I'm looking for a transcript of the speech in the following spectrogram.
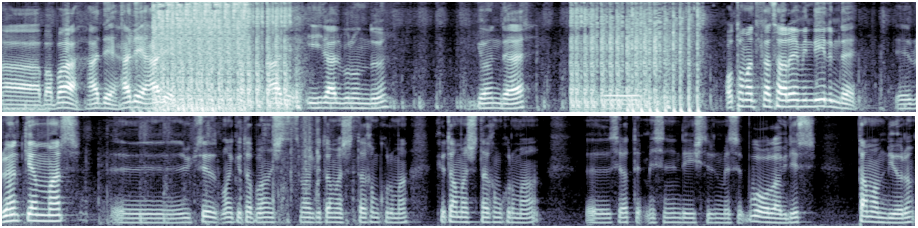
Aa baba hadi hadi hadi. Hadi ihlal bulundu. Gönder. Ee, otomatik hasara emin değilim de. Ee, röntgen var. Ee, yüksek zıplama kötü amaçlı istismar kötü amaçlı takım kurma. Kötü amaçlı takım kurma. Ee, silah tepmesinin değiştirilmesi. Bu olabilir. Tamam diyorum.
